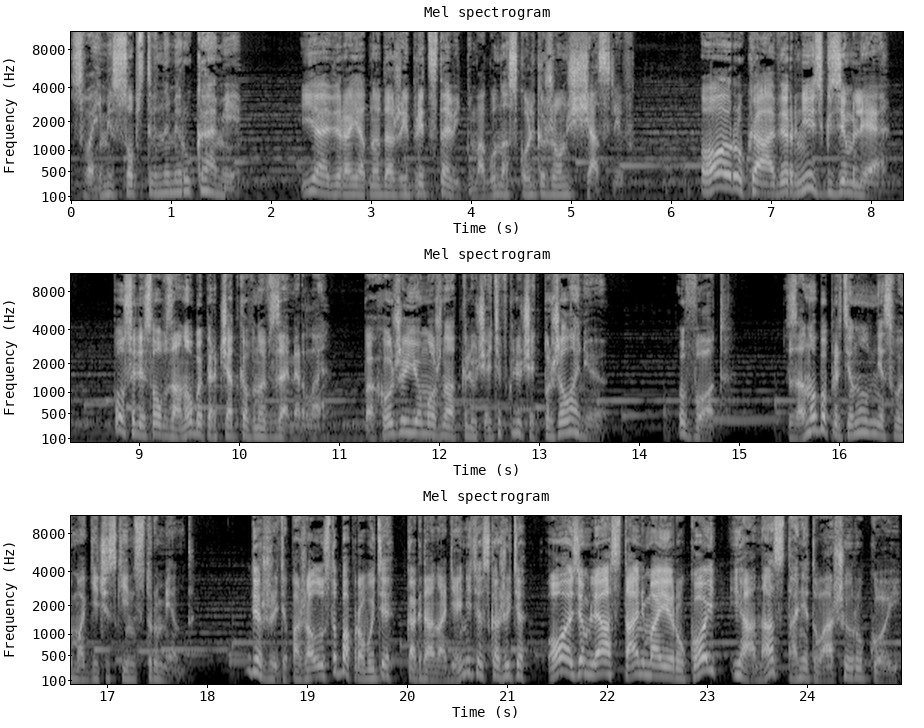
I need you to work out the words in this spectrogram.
своими собственными руками. Я, вероятно, даже и представить не могу, насколько же он счастлив. «О, рука, вернись к земле!» После слов Заноба перчатка вновь замерла. Похоже, ее можно отключать и включать по желанию. Вот. Заноба протянул мне свой магический инструмент. Держите, пожалуйста, попробуйте. Когда наденете, скажите «О, земля, стань моей рукой», и она станет вашей рукой.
